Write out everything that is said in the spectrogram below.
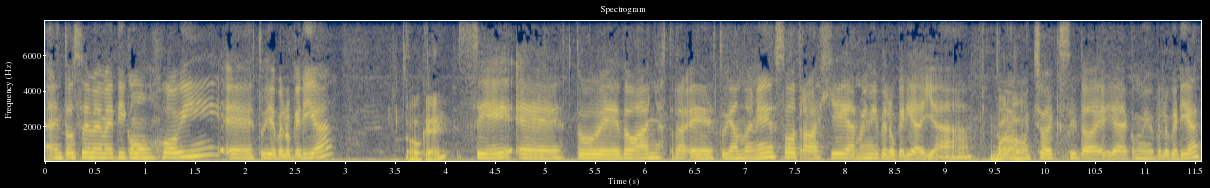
Entonces me metí como un hobby, eh, estudié peluquería. Ok. Sí, eh, estuve dos años tra- eh, estudiando en eso, trabajé, armé mi peluquería allá. Tuve Wow. mucho éxito allá con mi peluquería.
